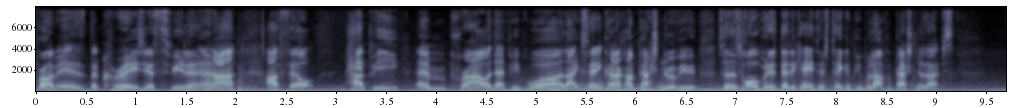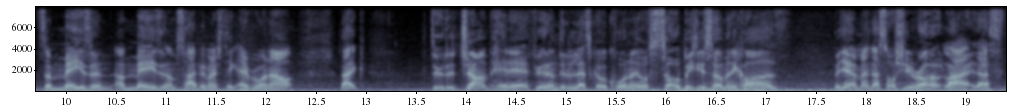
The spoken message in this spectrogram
Bro, it is the craziest feeling. And I, I felt happy and proud that people were like saying, Can I come passenger with you? So this whole video is dedicated to taking people out for passenger laps. It's amazing, amazing. I'm so happy I managed to take everyone out. Like, do the jump, hit it, a few of them do the let's go corner. It was so busy, so many cars. But yeah, man, that's all she wrote. Like, that's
